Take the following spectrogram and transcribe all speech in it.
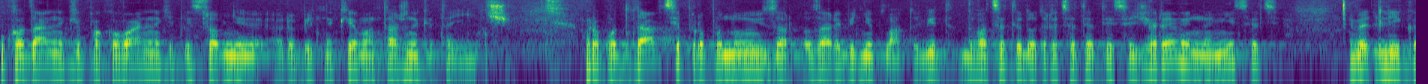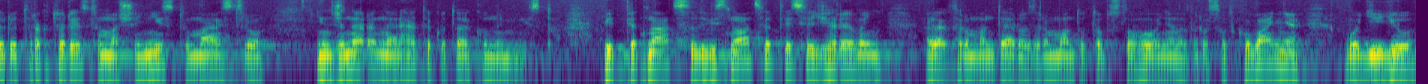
укладальники, пакувальники, підсобні робітники, вантажники та інші. Роботодавці пропонують заробітну плату від 20 до 30 тисяч гривень на місяць від лікарю, трактористу, машиністу, майстру, інженеру, енергетику та економісту. Від 15 до 18 тисяч гривень електромонтеру з ремонту та обслуговування електросадкування, водію,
